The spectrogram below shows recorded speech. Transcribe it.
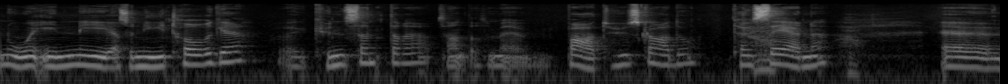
noe inn i altså Nytorget, eh, kunstsenteret, sant? Altså Badehusgata, Tau Scene. Eh,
